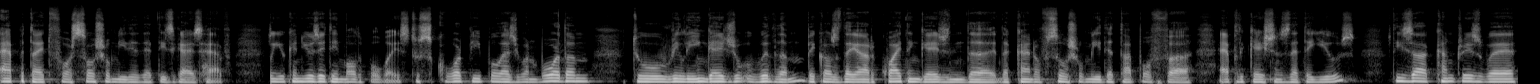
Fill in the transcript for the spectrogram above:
appetite for social media that these guys have? So you can use it in multiple ways to score people as you onboard them, to really engage with them because they are quite engaged in the, the kind of social media type of uh, applications that they use. These are countries where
